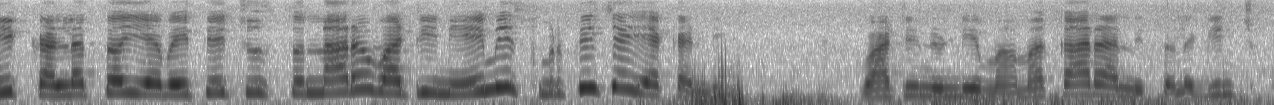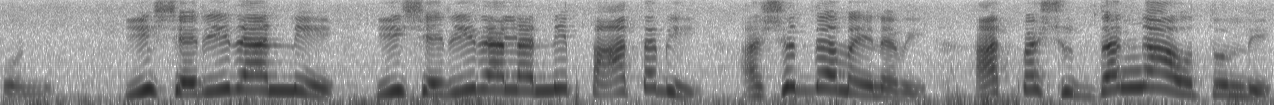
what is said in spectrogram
ఈ కళ్ళతో ఏవైతే చూస్తున్నారో వాటిని ఏమీ స్మృతి చేయకండి. వాటి నుండి మమకారాన్ని తొలగించుకోండి. ఈ శరీరాన్ని ఈ శరీరాలన్నీ పాతవి అశుద్ధమైనవి. ఆత్మ శుద్ధంగా అవుతుంది.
